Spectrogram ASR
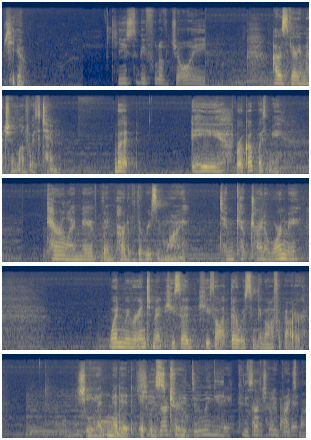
it's you. He used to be full of joy. I was very much in love with Tim. But he broke up with me. Caroline may have been part of the reason why. Tim kept trying to warn me. When we were intimate, he said he thought there was something off about her. She admitted it She's was true. doing it. This actually breaks my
